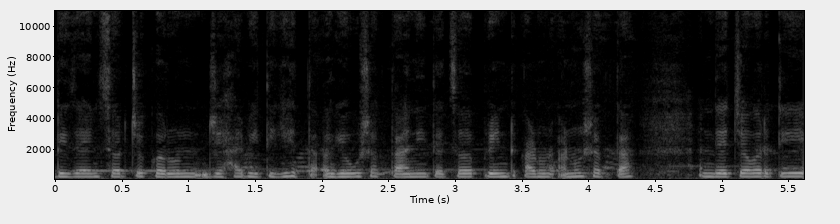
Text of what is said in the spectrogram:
डिझाईन सर्च करून जी हवी ती घेता घेऊ शकता आणि त्याचं प्रिंट काढून आणू शकता. आणि त्याच्यावरती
